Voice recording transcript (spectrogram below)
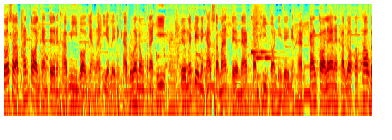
ก็สำหรับขั้นตอนการเติมนะครับ มีบอกอย่างละเอียดเลยนะครับหรือว่าน้องคนไหนที่เติมไม่เป็นนะครับ สามารถเติมได้พร้อมพี่ตอนนี้เลยนะครับขั้นตอนแรกนะครับ เราก็เข้าไป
